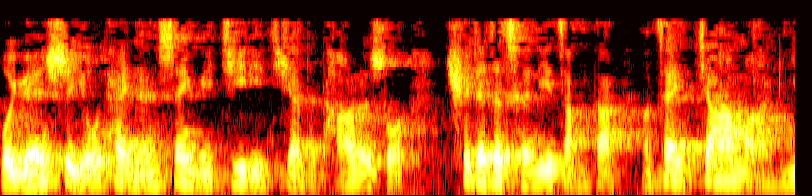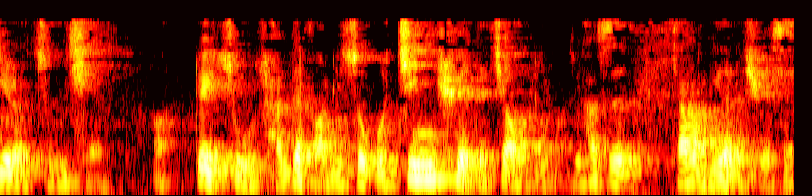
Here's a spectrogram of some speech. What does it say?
我原是犹太人，生于基里基亚的塔尔索，却在这城里长大啊，在加马里尔族前啊，对祖传的法律受过精确的教育嘛，就他是加马里尔的学生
